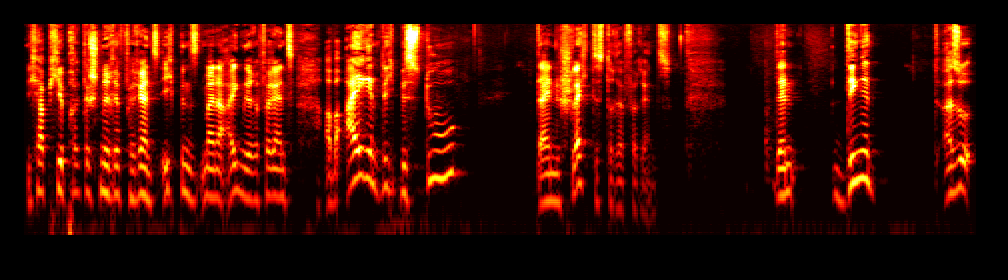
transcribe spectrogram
Ich habe hier praktisch eine Referenz. Ich bin meine eigene Referenz. Aber eigentlich bist du deine schlechteste Referenz. Denn Dinge, also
